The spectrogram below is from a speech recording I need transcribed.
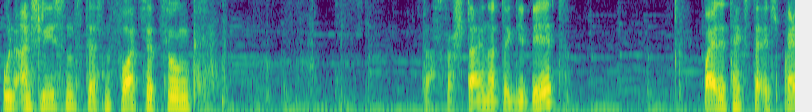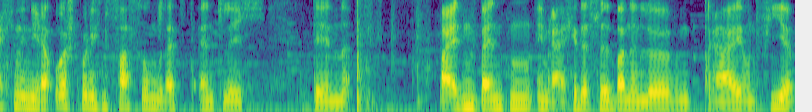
und anschließend dessen Fortsetzung das versteinerte Gebet Beide Texte entsprechen in ihrer ursprünglichen Fassung letztendlich den beiden Bänden im Reiche des Silbernen Löwen 3 und 4.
